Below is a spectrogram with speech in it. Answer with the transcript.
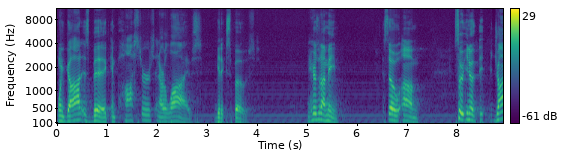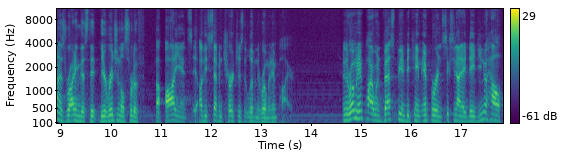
When God is big, imposters in our lives get exposed. And here's what I mean so, um, so you know, John is writing this. The, the original sort of uh, audience are these seven churches that live in the Roman Empire, In the Roman Empire, when Vespasian became emperor in 69 AD, do you know how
